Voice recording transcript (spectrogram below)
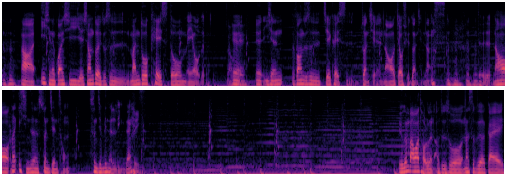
嗯哼，那疫情的关系也相对就是蛮多 case 都没有的.因为因为以前的方就是接 case 赚钱，然后教学赚钱这样子，嗯哼嗯对，对对，然后那疫情真的瞬间从瞬间变成零这样子，有跟爸妈讨论啊，就是说那是不是该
